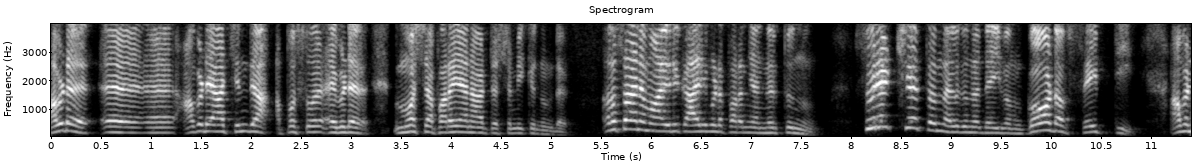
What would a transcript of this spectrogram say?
അവിടെ അവിടെ ആ ചിന്ത അപ്പൊ ഇവിടെ മോശ പറയാനായിട്ട് ശ്രമിക്കുന്നുണ്ട്. അവസാനമായ ഒരു കാര്യം കൂടെ പറഞ്ഞ് ഞാൻ നിർത്തുന്നു. സുരക്ഷിതത്വം നൽകുന്ന ദൈവം ഗോഡ് ഓഫ് സേഫ്റ്റി അവൻ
